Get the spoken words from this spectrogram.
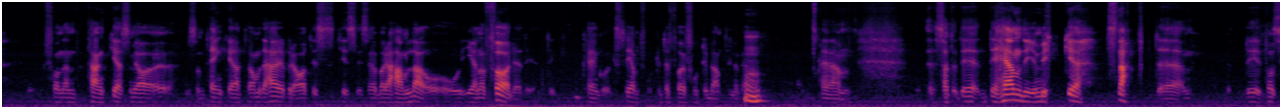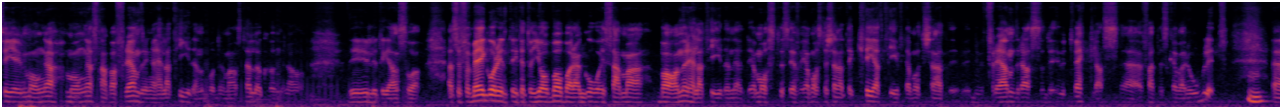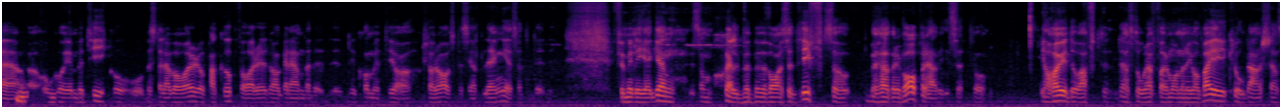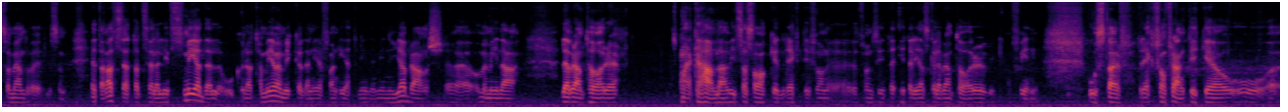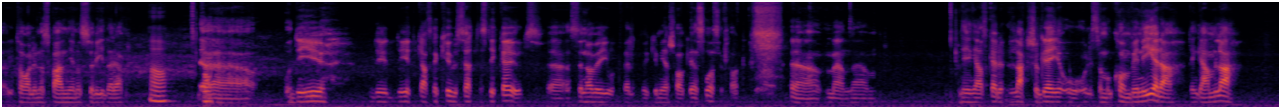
från en tanke som jag som tänker att ja, men det här är bra tills, tills jag börjar handla och, och genomför det. det. det. kan gå extremt fort, lite för fort ibland till och med. Mm. Ehm, så att det, det händer ju mycket snabbt. Ehm, det, de ser ju många, många snabba förändringar hela tiden, både de anställda och kunderna. Och det är ju lite grann så. Alltså för mig går det inte riktigt att jobba och bara gå i samma banor hela tiden. Jag måste, se, jag måste känna att det är kreativt, jag måste känna att det förändras och det utvecklas eh, för att det ska vara roligt. Mm. Eh, och gå i en butik och, beställa varor och packa upp varor dagarna ända, det, det, kommer inte jag klara av speciellt länge. Så det, för min egen som självbevarelsedrift så behöver det vara på det här viset. Och jag har ju då haft den stora förmånen att jobba i krogbranschen som ändå är liksom ett annat sätt att sälja livsmedel och kunna ta med mig mycket av den erfarenheten in i min nya bransch eh, och med mina leverantörer. Man kan handla vissa saker direkt ifrån, eh, från italienska leverantörer. Vi kan få in ostar direkt från Frankrike och, och Italien och Spanien och så vidare. Ja. ja. Uh, och det är ju det, det, är ett ganska kul sätt att sticka ut. Eh, sen har vi gjort väldigt mycket mer saker än så såklart. Eh, men eh, det är en ganska lattjo grej att, liksom, att kombinera den gamla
